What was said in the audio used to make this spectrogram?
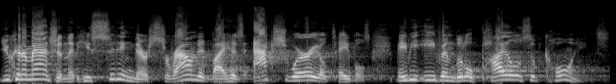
You can imagine that he's sitting there surrounded by his actuarial tables, maybe even little piles of coins,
